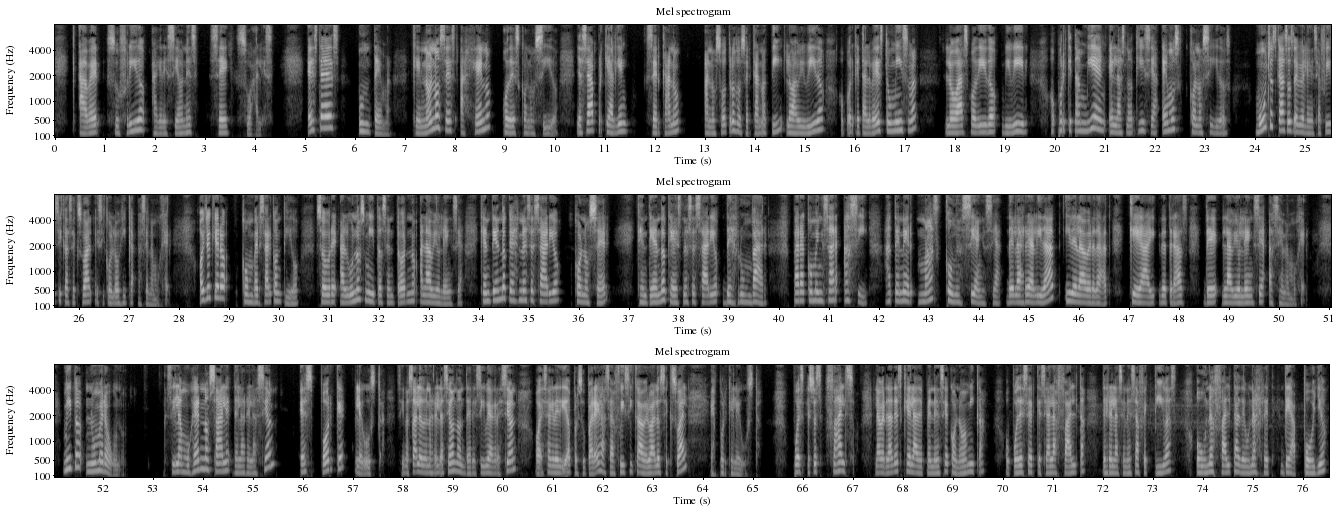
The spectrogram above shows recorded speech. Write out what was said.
haber sufrido agresiones sexuales. Este es un tema que no nos es ajeno o desconocido, ya sea porque alguien cercano a nosotros o cercano a ti lo ha vivido o porque tal vez tú misma lo has podido vivir o porque también en las noticias hemos conocido muchos casos de violencia física, sexual y psicológica hacia la mujer. Hoy yo quiero conversar contigo sobre algunos mitos en torno a la violencia que entiendo que es necesario conocer, que entiendo que es necesario derrumbar para comenzar así a tener más conciencia de la realidad y de la verdad que hay detrás de la violencia hacia la mujer. Mito número uno. Si la mujer no sale de la relación, es porque le gusta. Si no sale de una relación donde recibe agresión o es agredida por su pareja, sea física, verbal o sexual, es porque le gusta. Pues eso es falso. La verdad es que la dependencia económica, o puede ser que sea la falta de relaciones afectivas o una falta de una red de apoyo,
